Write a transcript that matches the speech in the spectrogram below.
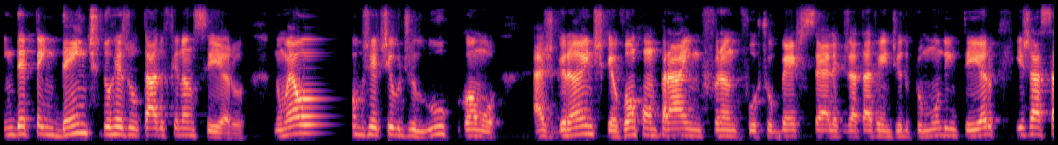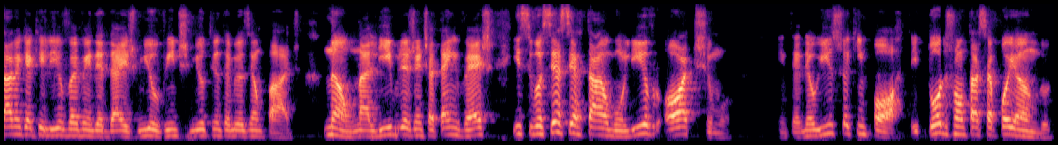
independente do resultado financeiro. Não é o objetivo de lucro, como as grandes que vão comprar em Frankfurt o best-seller que já está vendido para o mundo inteiro e já sabem que aquele livro vai vender 10 mil, 20 mil, 30 mil exemplares. Não, na Libre a gente até investe e se você acertar algum livro, ótimo, entendeu? Isso é que importa e todos vão estar se apoiando.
